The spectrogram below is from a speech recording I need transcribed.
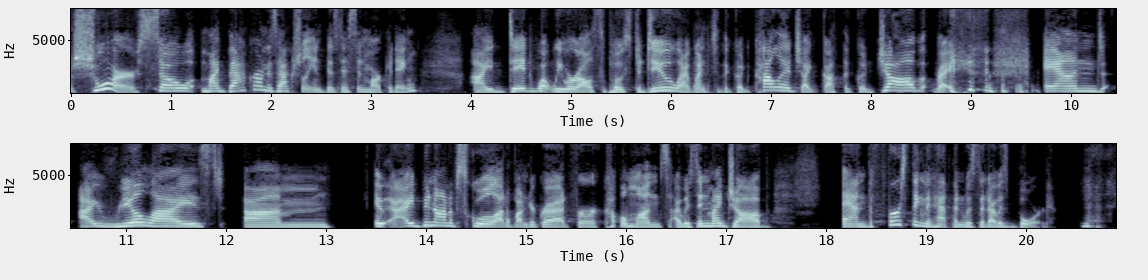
Sure. So, my background is actually in business and marketing. I did what we were all supposed to do. I went to the good college, I got the good job, right? and I realized um, it, I'd been out of school, out of undergrad for a couple months. I was in my job. And the first thing that happened was that I was bored.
